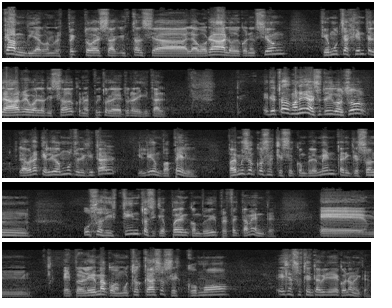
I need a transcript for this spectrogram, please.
cambia con respecto a esa instancia laboral o de conexión, que mucha gente la ha revalorizado con respecto a la lectura digital. De todas maneras, yo te digo, yo la verdad que leo mucho digital y leo en papel. Para mí son cosas que se complementan y que son usos distintos y que pueden convivir perfectamente. Eh, el problema, como en muchos casos, es cómo es la sustentabilidad económica.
